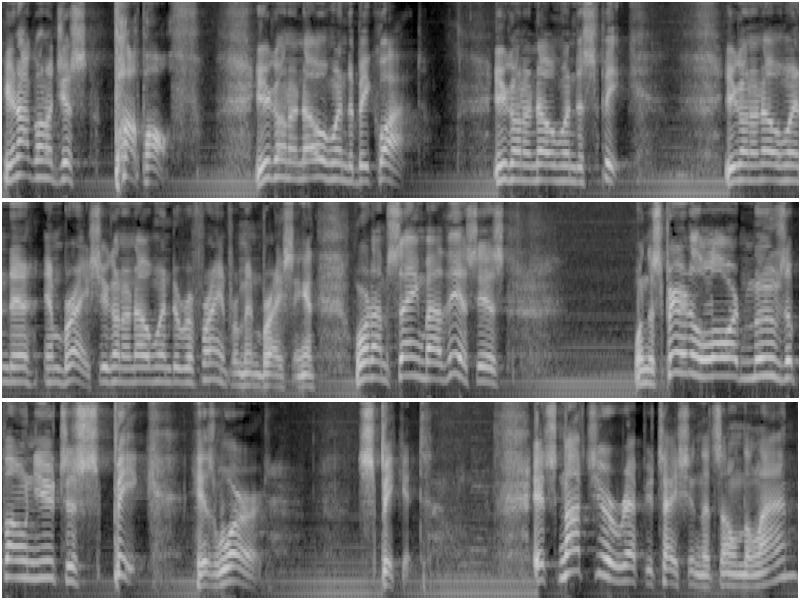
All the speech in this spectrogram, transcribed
you're not going to just pop off. You're going to know when to be quiet. You're going to know when to speak. You're going to know when to embrace. You're going to know when to refrain from embracing. And what I'm saying by this is when the Spirit of the Lord moves upon you to speak, his Word. Speak it. It's not your reputation that's on the line,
